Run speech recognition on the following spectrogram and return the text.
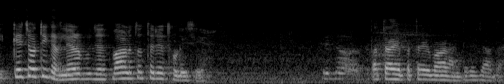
इक्के चोटी कर लिया बाल तो तेरे थोड़े से। पतले पतले बाल हैं तेरे ज़्यादा।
